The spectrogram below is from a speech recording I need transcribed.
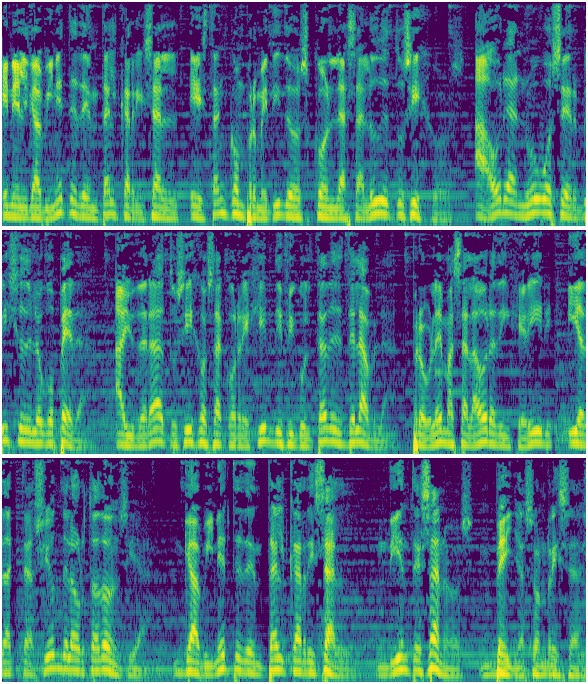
En el Gabinete Dental Carrizal están comprometidos con la salud de tus hijos. Ahora nuevo servicio de logopeda. Ayudará a tus hijos a corregir dificultades del habla, problemas a la hora de ingerir y adaptación de la ortodoncia. Gabinete Dental Carrizal. Dientes sanos, bellas sonrisas.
